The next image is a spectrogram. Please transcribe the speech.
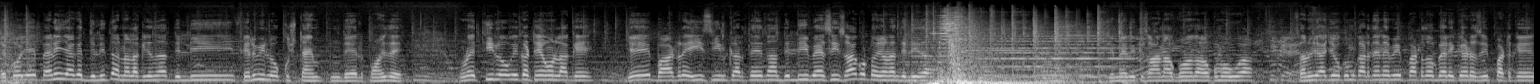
ਦੇਖੋ ਜੇ ਪਹਿਲਾਂ ਜਾ ਕੇ ਦਿੱਲੀ ਧਰਨਾ ਲੱਗ ਜਾਂਦਾ ਦਿੱਲੀ ਫਿਰ ਵੀ ਲੋਕ ਕੁਝ ਟਾਈਮ ਦੇਰ ਪਹੁੰਚਦੇ। ਹੁਣ ਇੱਥੇ ਲੋਕ ਇਕੱਠੇ ਹੋਣ ਲੱਗੇ ਜੇ ਬਾਰਡਰ ਇਹੀ ਸੀਲ ਕਰਤੇ ਤਾਂ ਦਿੱਲੀ ਵੈਸੇ ਹੀ ਸਾਹ ਘੁੱਟ ਹੋ ਜਾਣਾ ਦਿੱਲੀ ਦਾ। ਜਿਵੇਂ ਵੀ ਕਿਸਾਨ ਆਗੂਆਂ ਦਾ ਹੁਕਮ ਹੋਊਗਾ। ਸਾਨੂੰ ਜੀ ਅੱਜ ਹੁਕਮ ਕਰਦੇ ਨੇ ਵੀ ਪੱਟ ਦੋ ਬੈਰੀਕੇਡ ਅਸੀਂ ਪੱਟ ਕੇ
